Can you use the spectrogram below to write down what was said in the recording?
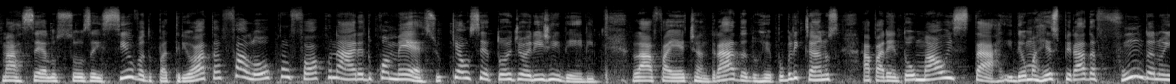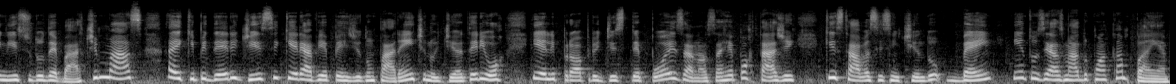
Marcelo Souza e Silva, do Patriota, falou com foco na área do comércio, que é o setor de origem dele. Lafayette Andrada, do Republicanos, aparentou mal-estar e deu uma respirada funda no início do debate, mas a equipe dele disse que ele havia perdido um parente no dia anterior e ele próprio disse depois à nossa reportagem que estava se sentindo bem e entusiasmado com a campanha.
